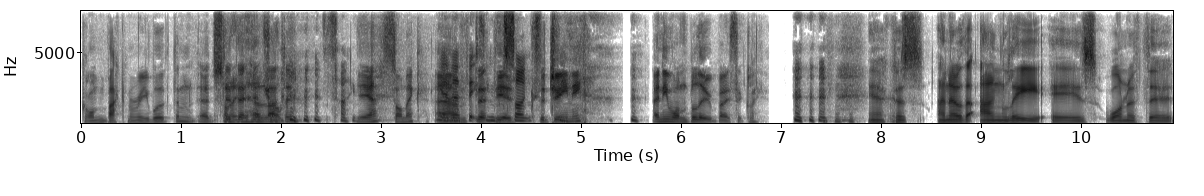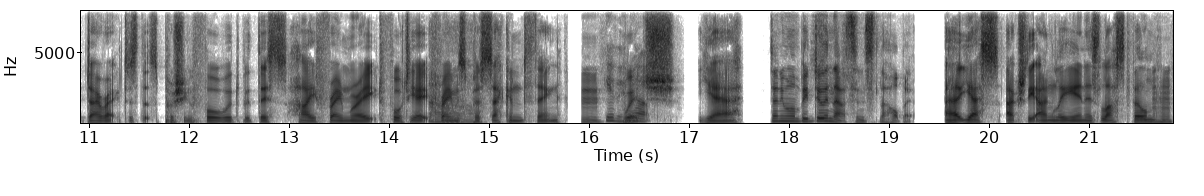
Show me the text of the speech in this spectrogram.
gone back and reworked them. Uh, did Sonic they- the Hedgehog. Aladdin? Sorry. Yeah, Sonic. Yeah, they're Um, fixing the, the, Sonic's the genie. Anyone blue, basically. Yeah, because I know that Ang Lee is one of the directors that's pushing forward with this high frame rate, 48 frames Ah. per second thing, Give it up. which, yeah. Has anyone been doing that since The Hobbit? Uh, yes, actually, Ang Lee in his last film, Mhm.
